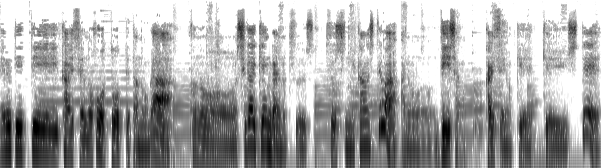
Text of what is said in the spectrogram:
NTT 回線の方を通ってたのが、その市外圏外の通通信に関しては、あのー D 社の回線を経経由して、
